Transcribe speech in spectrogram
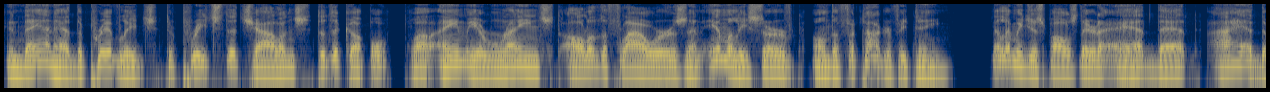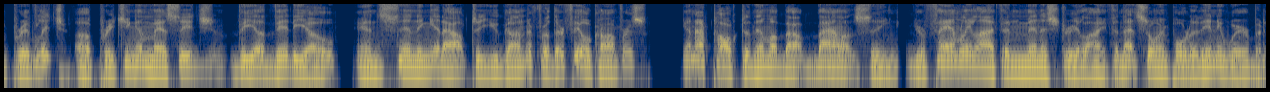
And Dan had the privilege to preach the challenge to the couple while Amy arranged all of the flowers and Emily served on the photography team. Now, let me just pause there to add that I had the privilege of preaching a message via video and sending it out to Uganda for their field conference. And I talked to them about balancing your family life and ministry life. And that's so important anywhere, but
